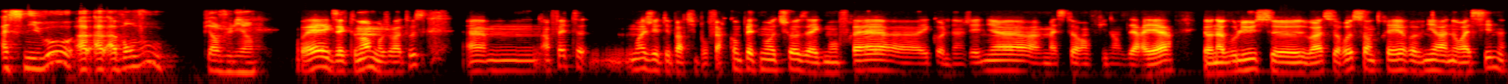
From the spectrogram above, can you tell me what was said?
à ce niveau, avant vous, Pierre Julien. Oui, exactement. Bonjour à tous. Euh, en fait, moi, j'étais parti pour faire complètement autre chose avec mon frère, euh, école d'ingénieur, master en finance derrière. Et on a voulu se, voilà, se recentrer, revenir à nos racines.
